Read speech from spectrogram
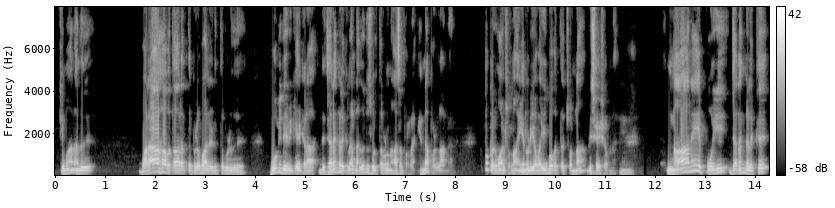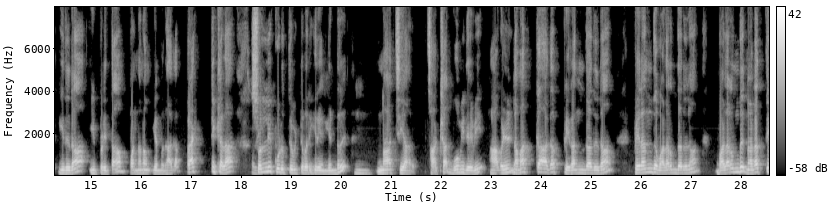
முக்கியமானது வராக அவதாரத்தை பெருமாள் எடுத்த பொழுது பூமி தேவி கேட்குறா இந்த ஜனங்களுக்கெல்லாம் நல்லது சொல்லி தரணும்னு ஆசைப்படுறேன். என்ன பண்ணலான்னாரு அப்போ பெருமாள் சொல்லலாம் என்னுடைய வைபவத்தை சொன்னா விசேஷம்னு. நானே போய் ஜனங்களுக்கு இதுதான் இப்படித்தான் பண்ணணும் என்பதாக பிராக்டிக்கலா சொல்லி. கொடுத்து விட்டு வருகிறேன் என்று. நாச்சியார். சாட்சாத் பூமி தேவி அவள் நமக்காக பிறந்ததுதான் பிறந்து வளர்ந்ததுதான் வளர்ந்து நடத்தி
